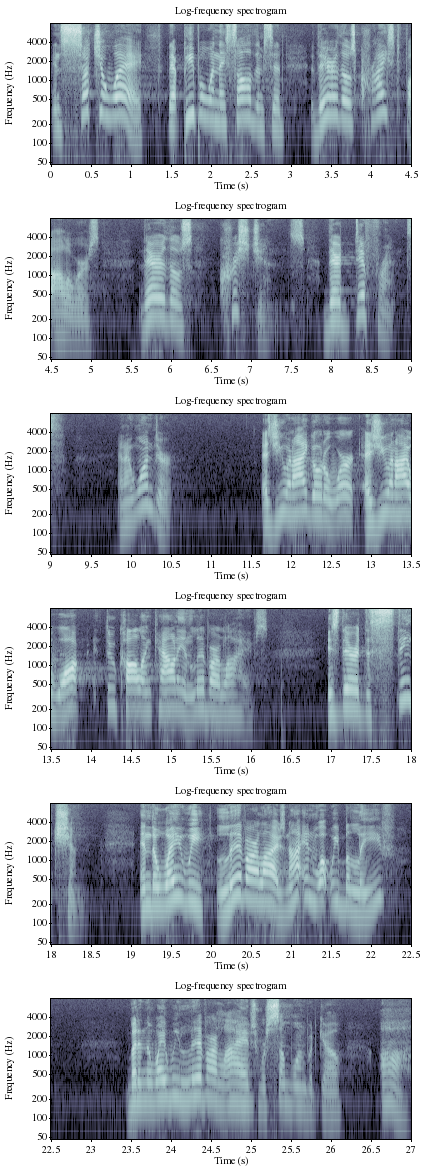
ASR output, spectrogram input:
in such a way that people, when they saw them, said, There are those Christ followers, there are those Christians, they're different. And I wonder, as you and I go to work, as you and I walk through Collin County and live our lives? Is there a distinction in the way we live our lives, not in what we believe, but in the way we live our lives where someone would go, oh,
